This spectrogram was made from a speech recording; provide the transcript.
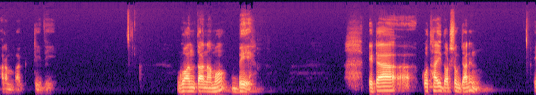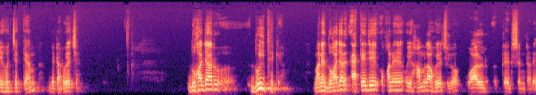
আরামবাগ টিভি। গোয়ান্তা নামো বে এটা কোথায় দর্শক জানেন? এ হচ্ছে ক্যাম্প যেটা রয়েছে। দু হাজার দুই থেকে মানে দু হাজার একে যে ওখানে ওই হামলা হয়েছিল ওয়ার্ল্ড ট্রেড সেন্টারে,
